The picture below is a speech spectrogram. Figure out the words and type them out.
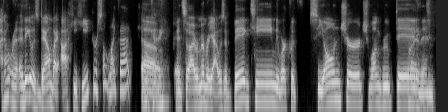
I don't. I think it was down by Ajijic or something like that. Okay. Um, and so I remember, yeah, it was a big team. We worked with Sion Church. One group did, right. and then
